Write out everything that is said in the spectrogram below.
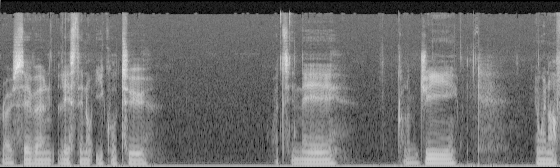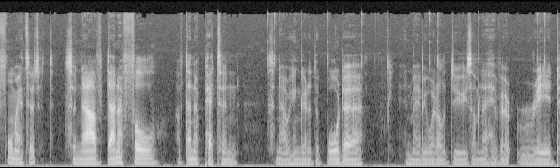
row 7 less than or equal to what's in there column G. And when I format it so now I've done a full I've done a pattern. So now we can go to the border and maybe what I'll do is I'm going to have a red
